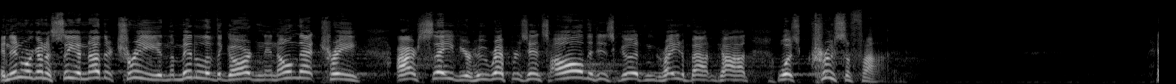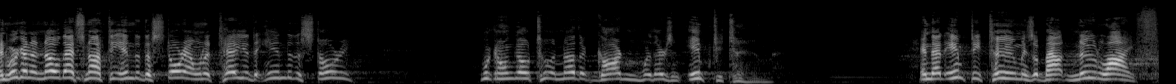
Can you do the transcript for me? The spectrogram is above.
And then we're going to see another tree in the middle of the garden, and on that tree, our Savior, who represents all that is good and great about God, was crucified. And we're going to know that's not the end of the story. I want to tell you the end of the story. We're going to go to another garden where there's an empty tomb. And that empty tomb is about new life.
